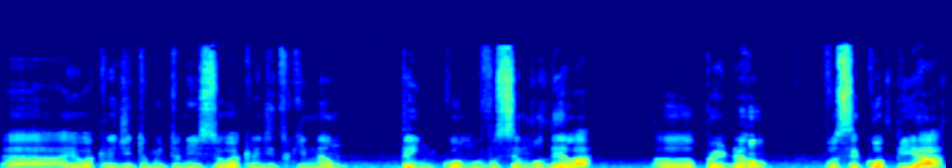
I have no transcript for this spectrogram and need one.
Ah, eu acredito muito nisso. Eu acredito que não tem como você modelar, uh, perdão, você copiar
